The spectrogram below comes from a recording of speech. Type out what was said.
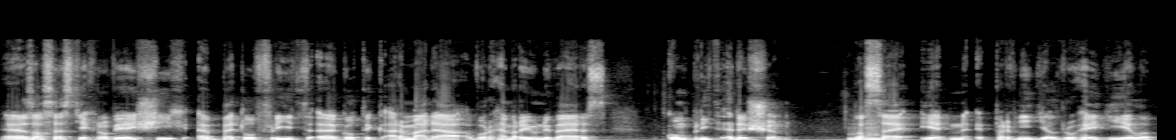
Eh, zase z těch novějších eh, Battlefleet eh, Gothic Armada Warhammer Universe Complete Edition. Zase mm-hmm. jedn, první díl, druhý díl,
